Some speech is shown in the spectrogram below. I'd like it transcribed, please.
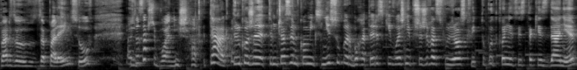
bardzo zapaleńców. Ale I... to zawsze była nisza. Tak, tylko że tymczasem komiks nie superbohaterski właśnie przeżywa swój rozkwit. Tu pod koniec jest takie zdanie,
